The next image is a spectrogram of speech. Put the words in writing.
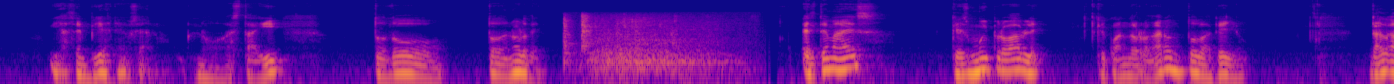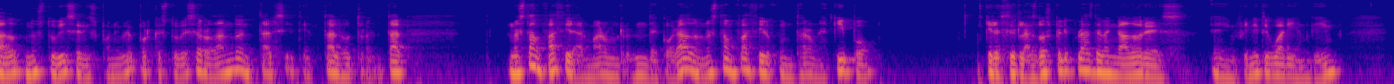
Y hacen bien, ¿eh? o sea, no, hasta ahí todo, todo en orden. El tema es que es muy probable que cuando rodaron todo aquello, Gal Gadot no estuviese disponible porque estuviese rodando en tal sitio, en tal otro, en tal... No es tan fácil armar un decorado, no es tan fácil juntar un equipo. Quiero decir, las dos películas de Vengadores, e Infinity War y Endgame,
